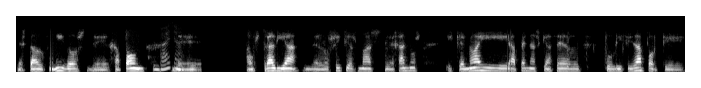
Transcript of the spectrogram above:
de Estados Unidos, de Japón, de Australia, de los sitios más lejanos y que no hay apenas que hacer publicidad porque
